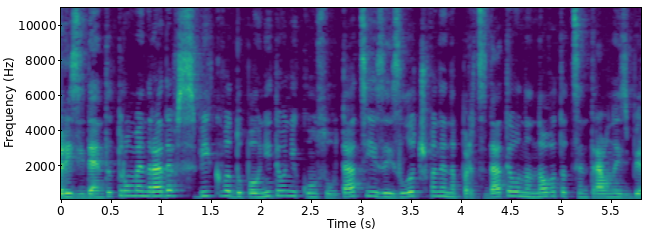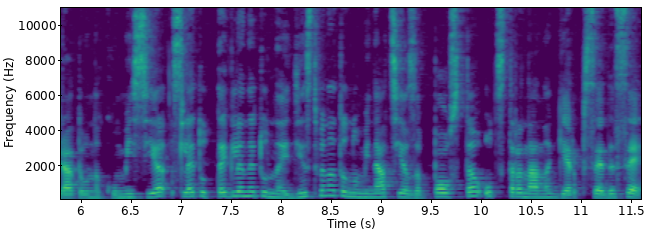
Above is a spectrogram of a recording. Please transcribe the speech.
Президентът Румен Радев свиква допълнителни консултации за излъчване на председател на новата Централна избирателна комисия след оттеглянето на единствената номинация за поста от страна на ГЕРБ СДС.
